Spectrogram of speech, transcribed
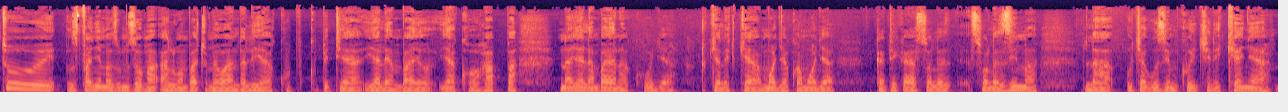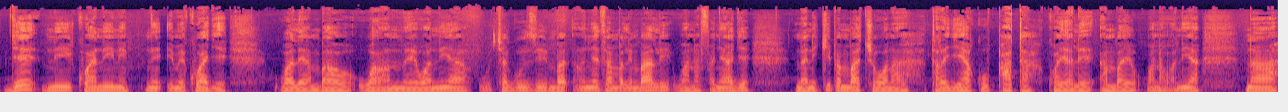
tufanye mazungumzo maalum ambayo tumewaandalia kupitia yale ambayo yako hapa na yale ambayo yanakuja tukielekea moja kwa moja katika swala, swala zima la uchaguzi mkuu nchini Kenya. Je, ni kwa nini? Ni imekuwaje? Wale ambao wamewania uchaguzi mba- nyadhifa mbalimbali wanafanyaje? Na ni kipi ambacho wanatarajia kupata kwa yale ambayo wanawania? Na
